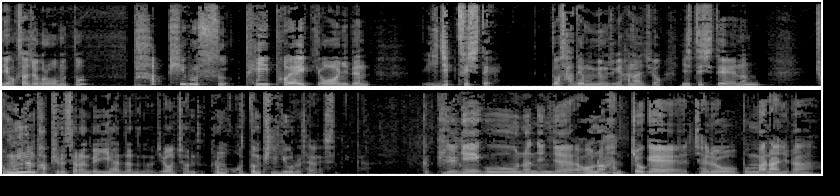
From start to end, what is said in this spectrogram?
이 역사적으로 보면 또 파피루스, 페이퍼의 여원이 된 이집트 시대 또 4대 문명 중에 하나죠. 이집트 시대에는 종이는 파피루스라는 걸 이해한다는 거죠. 점- 그럼 어떤 필기구를 사용했습니까? 그 필기구는 이제 어느 한쪽의 재료뿐만 아니라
